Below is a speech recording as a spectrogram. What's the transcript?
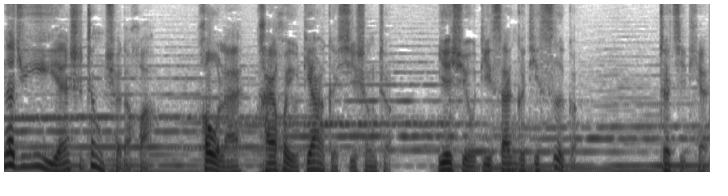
那句预言是正确的话，后来还会有第二个牺牲者，也许有第三个、第四个。这几天，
